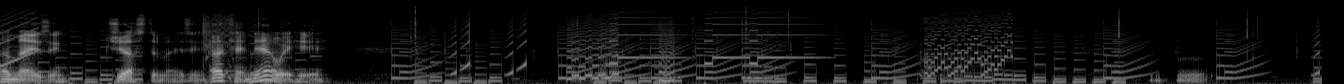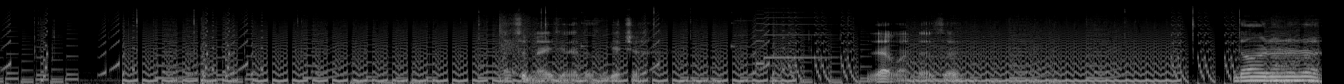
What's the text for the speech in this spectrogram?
Amazing. Just amazing. Okay, now we're here. That's amazing that doesn't get you. That one does though. No, no, no, no.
